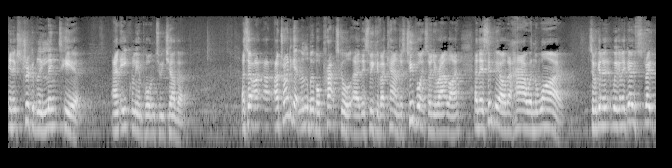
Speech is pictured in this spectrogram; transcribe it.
inextricably linked here and equally important to each other. And so I, am trying to get a little bit more practical uh, this week if I can. There's two points on your outline, and they simply are the how and the why. So we're going we're to go straight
